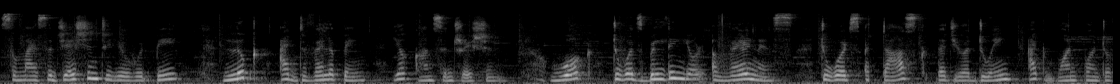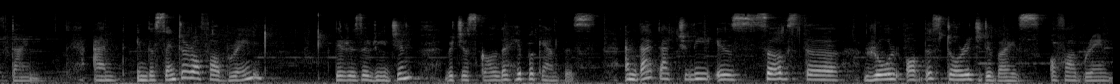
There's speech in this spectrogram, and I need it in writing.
So my suggestion to you would be look at developing your concentration. Work towards building your awareness towards a task that you are doing at one point of time. And in the center of our brain, there is a region which is called the hippocampus and that actually is serves the role of the storage device of our brain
